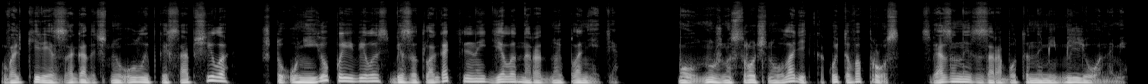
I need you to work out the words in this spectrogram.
Валькирия с загадочной улыбкой сообщила, что у нее появилось безотлагательное дело на родной планете. Мол, нужно срочно уладить какой-то вопрос, связанный с заработанными миллионами.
